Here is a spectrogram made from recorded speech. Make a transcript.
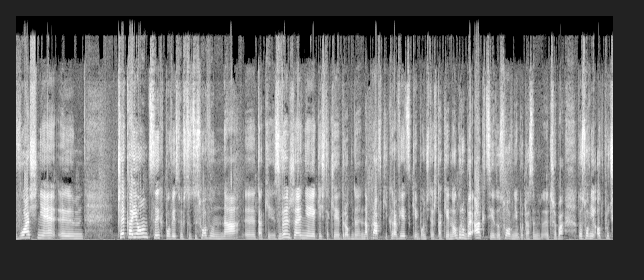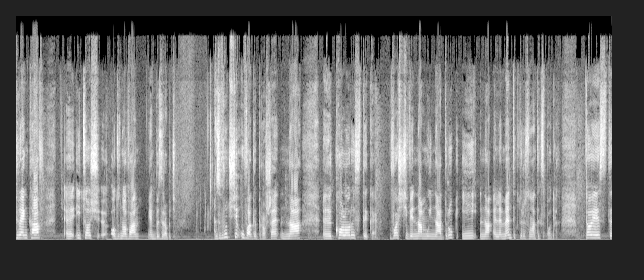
Właśnie. Czekających, powiedzmy w cudzysłowie, na y, takie zwężenie, jakieś takie drobne naprawki krawieckie, bądź też takie no grube akcje, dosłownie, bo czasem trzeba dosłownie odpróć rękaw y, i coś od nowa jakby zrobić. Zwróćcie uwagę proszę na y, kolorystykę, właściwie na mój nadruk i na elementy, które są na tych spodniach. To jest, y,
